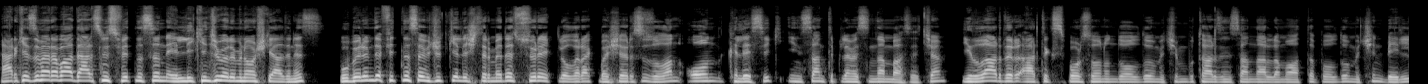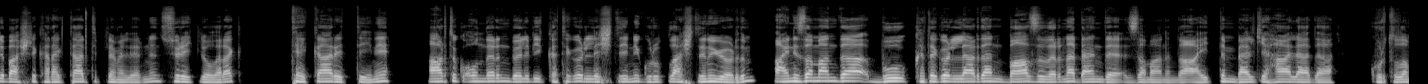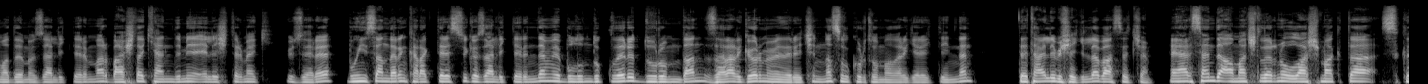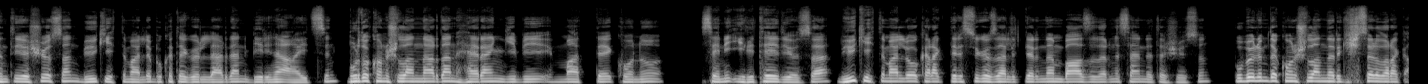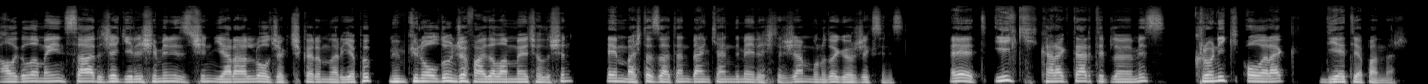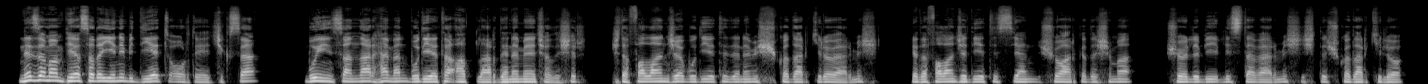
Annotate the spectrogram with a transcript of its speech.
Herkese merhaba, Dersimiz Fitness'ın 52. bölümüne hoş geldiniz. Bu bölümde fitness ve vücut geliştirmede sürekli olarak başarısız olan 10 klasik insan tiplemesinden bahsedeceğim. Yıllardır artık spor salonunda olduğum için, bu tarz insanlarla muhatap olduğum için belli başlı karakter tiplemelerinin sürekli olarak tekrar ettiğini, artık onların böyle bir kategorileştiğini, gruplaştığını gördüm. Aynı zamanda bu kategorilerden bazılarına ben de zamanında aittim. Belki hala da kurtulamadığım özelliklerim var. Başta kendimi eleştirmek üzere bu insanların karakteristik özelliklerinden ve bulundukları durumdan zarar görmemeleri için nasıl kurtulmaları gerektiğinden detaylı bir şekilde bahsedeceğim. Eğer sen de amaçlarına ulaşmakta sıkıntı yaşıyorsan büyük ihtimalle bu kategorilerden birine aitsin. Burada konuşulanlardan herhangi bir madde, konu seni irite ediyorsa büyük ihtimalle o karakteristik özelliklerinden bazılarını sen de taşıyorsun. Bu bölümde konuşulanları kişisel olarak algılamayın, sadece gelişiminiz için yararlı olacak çıkarımları yapıp mümkün olduğunca faydalanmaya çalışın. En başta zaten ben kendimi eleştireceğim, bunu da göreceksiniz. Evet, ilk karakter tiplememiz kronik olarak diyet yapanlar. Ne zaman piyasada yeni bir diyet ortaya çıksa bu insanlar hemen bu diyete atlar, denemeye çalışır. İşte falanca bu diyeti denemiş şu kadar kilo vermiş ya da falanca diyetisyen şu arkadaşıma şöyle bir liste vermiş işte şu kadar kilo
